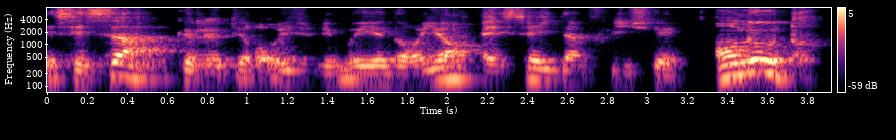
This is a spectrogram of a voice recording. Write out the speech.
et c'est ça que le terrorisme du Moyen-Orient essaye d'infliger. En outre,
